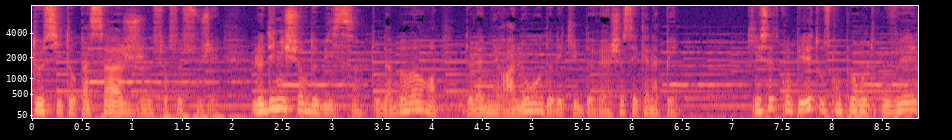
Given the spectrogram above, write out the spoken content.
deux sites au passage sur ce sujet. Le dénicheur de bis, tout d'abord, de l'ami Rano de l'équipe de VHS et Canapé, qui essaie de compiler tout ce qu'on peut retrouver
